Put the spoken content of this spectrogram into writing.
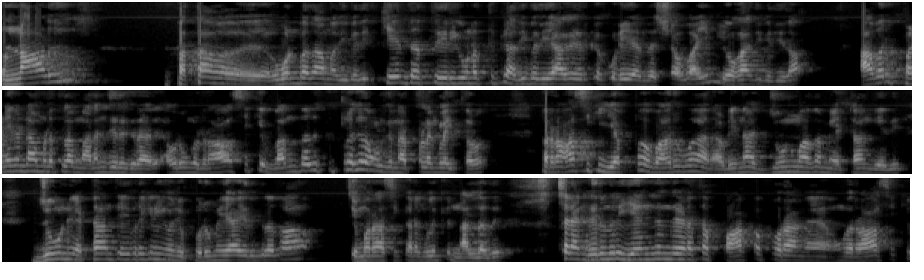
நாலு பத்தாம் ஒன்பதாம் அதிபதி கேந்திர திரிகோணத்துக்கு அதிபதியாக இருக்கக்கூடிய அந்த செவ்வாயும் யோகாதிபதி தான். அவர் பன்னிரெண்டாம் இடத்துல மறைஞ்சிருக்கிறாரு. அவர் உங்கள் ராசிக்கு வந்ததுக்கு பிறகு உங்களுக்கு நற்பலன்களை தரும். இப்போ ராசிக்கு எப்போ வருவார் அப்படின்னா ஜூன் மாதம் எட்டாம் தேதி. ஜூன் எட்டாம் தேதி வரைக்கும் நீங்கள் கொஞ்சம் பொறுமையாக இருக்கிறதா? சிம்மராசிக்காரங்களுக்கு நல்லது. சரி அங்க இருந்துட்டு எங்கெங்க இடத்த பார்க்க போறாங்க? உங்க ராசிக்கு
